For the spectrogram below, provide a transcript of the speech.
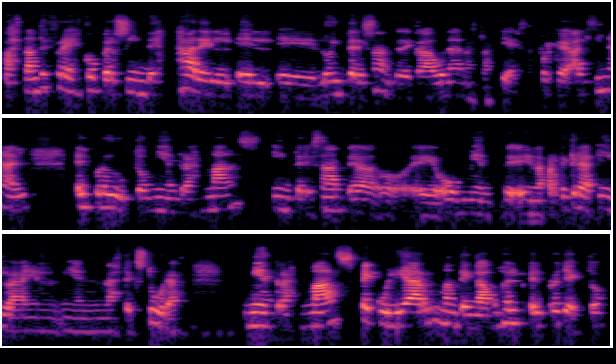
bastante fresco, pero sin dejar el, eh, lo interesante de cada una de nuestras piezas, porque al final el producto, mientras más interesante o, eh, en la parte creativa y en, las texturas, mientras más peculiar mantengamos el, el proyecto,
